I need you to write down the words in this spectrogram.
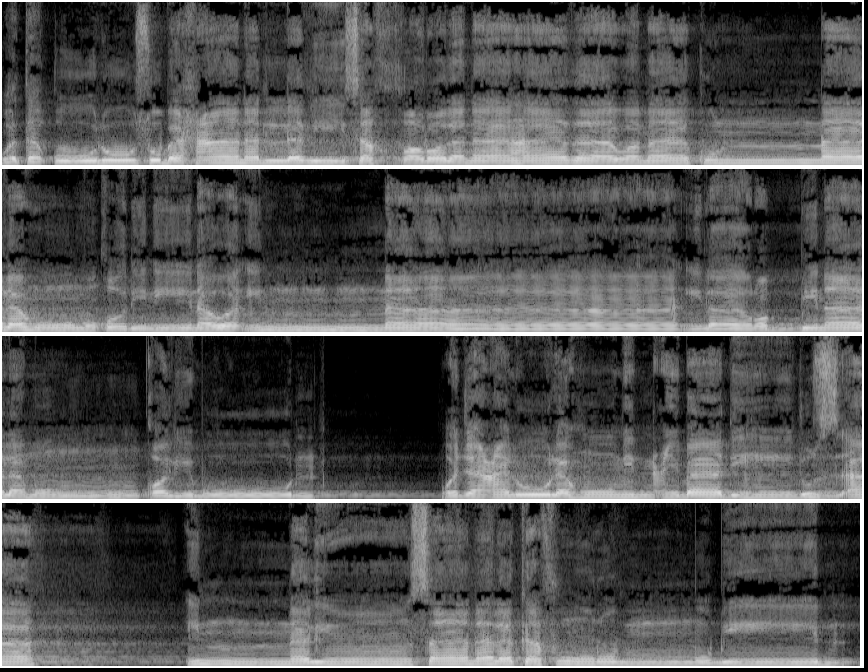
وتقولوا سبحان الذي سخر لنا هذا وما كنا له مقرنين وإنا إلى ربنا لمنقلبون. وجعلوا له من عباده جزءا. إن الإنسان لكفور مبين.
